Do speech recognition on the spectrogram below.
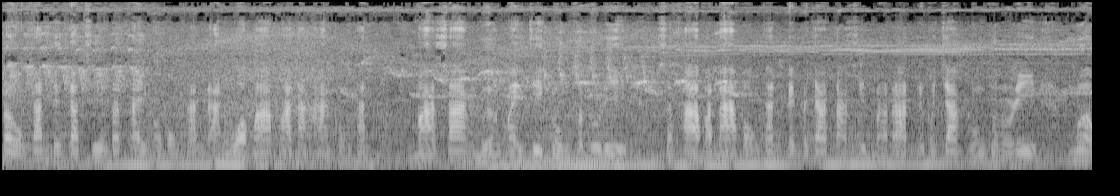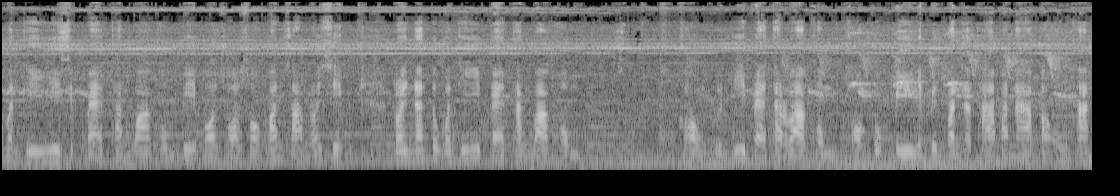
พระองค์ท่านจึงตัดสินพระไทยของพระองค์ท่านหันหัวม้าพาทหารของท่าน มาสร้างเมืองใหม่ที่กรุงธนบุรี สถาปนาพระองค์ท่านเป็นพระเจ้าตากสินมหาราชหรือพระเจ้ากรุงธนบุรี เมื่อวันที่ 28 ธันวาคม ปี พศ 2310 เพราะฉะนั้นทุกวันที่ 28 ธันวาคม ของพื้นที่ 8 ธันวาคมของทุกปีจะเป็นวันสถาปนาพระองค์ท่าน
